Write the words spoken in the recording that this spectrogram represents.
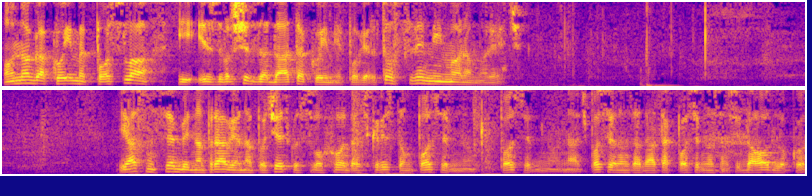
Onoga koji me poslao I izvršiti zadatak koji mi je povjerio To sve mi moramo reći Ja sam sebi napravio na početku svog hoda s Kristom posebnu, posebnu, znači poseban zadatak, posebno sam si dao odluku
